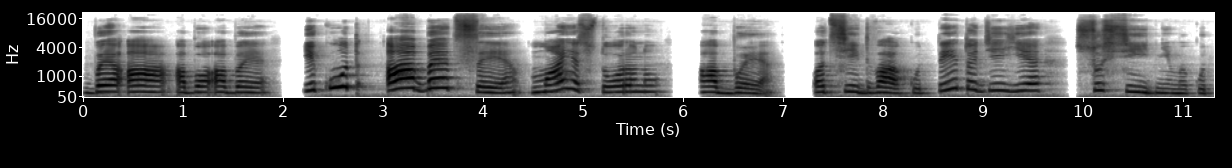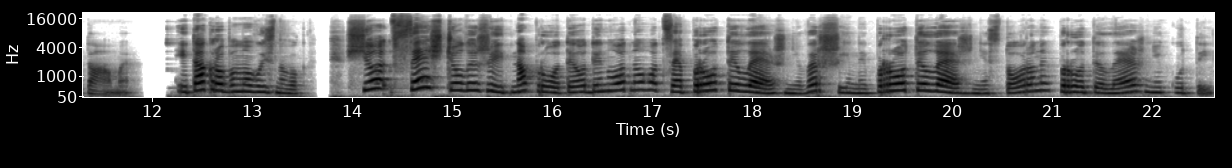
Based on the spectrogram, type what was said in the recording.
БА або АБ, і кут АБЦ має сторону АБ. Оці два кути тоді є сусідніми кутами. І так робимо висновок, що все, що лежить напроти один одного, це протилежні вершини, протилежні сторони, протилежні кути.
